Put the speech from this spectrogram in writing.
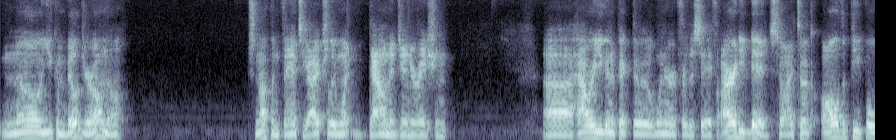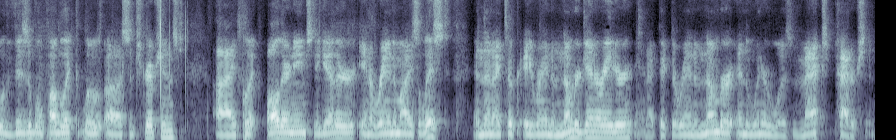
No, you can build your own, though. It's nothing fancy. I actually went down a generation. Uh, how are you going to pick the winner for the safe? I already did. So I took all the people with visible public uh, subscriptions I put all their names together in a randomized list, and then I took a random number generator and I picked a random number, and the winner was Max Patterson.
